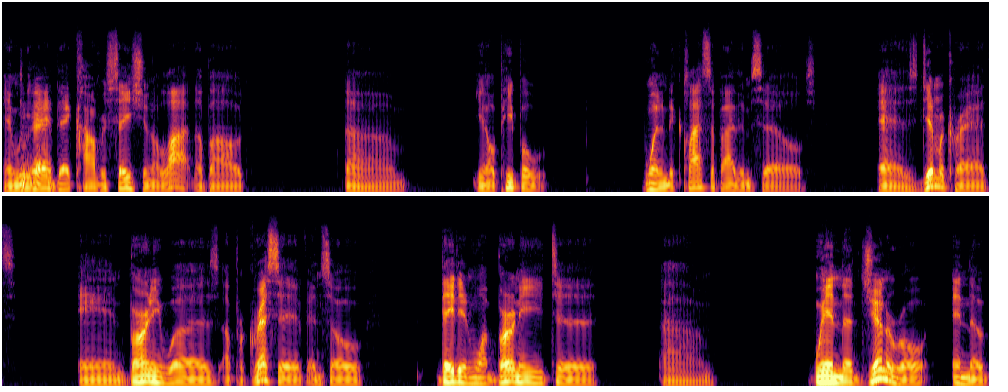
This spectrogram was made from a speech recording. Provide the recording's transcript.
and we okay. had that conversation a lot about um, you know people wanting to classify themselves as Democrats, and Bernie was a progressive, and so they didn't want Bernie to um, win the general in the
